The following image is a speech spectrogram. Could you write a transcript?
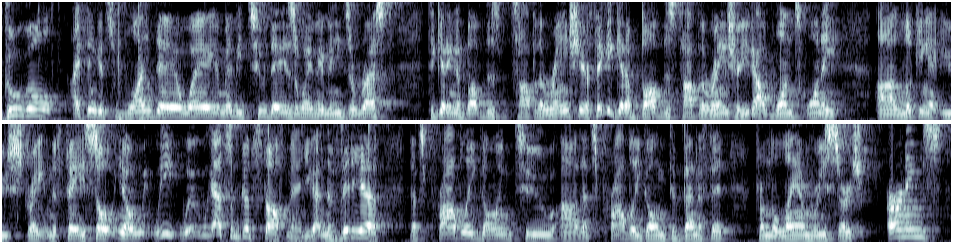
Google, I think it's one day away, or maybe two days away. Maybe needs a rest to getting above this top of the range here. If it could get above this top of the range here, you got 120 uh, looking at you straight in the face. So you know we, we, we got some good stuff, man. You got Nvidia that's probably going to uh, that's probably going to benefit from the Lam Research earnings.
